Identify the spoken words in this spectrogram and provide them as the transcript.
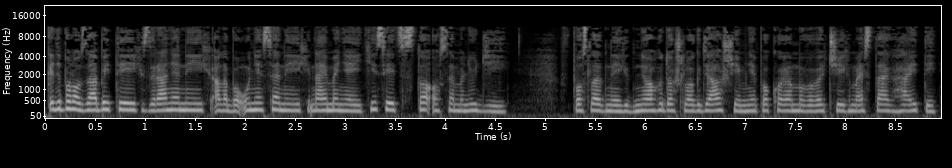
keď bolo zabitých, zranených alebo unesených najmenej 1108 ľudí. V posledných dňoch došlo k ďalším nepokojom vo väčších mestách Haiti,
